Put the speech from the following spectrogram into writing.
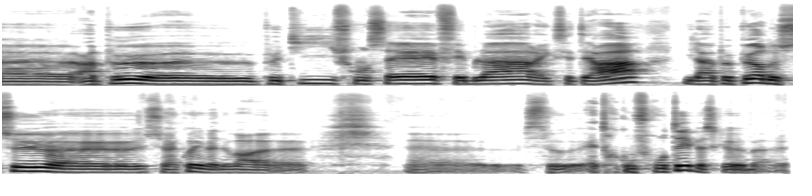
euh, un peu euh, petit, français, faiblard, etc. Il a un peu peur de ce, euh, ce à quoi il va devoir se- être confronté, parce que bah, euh,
